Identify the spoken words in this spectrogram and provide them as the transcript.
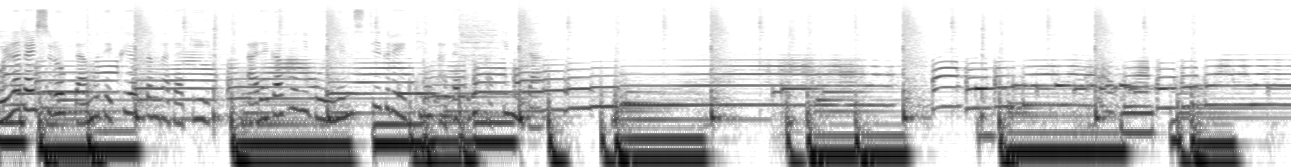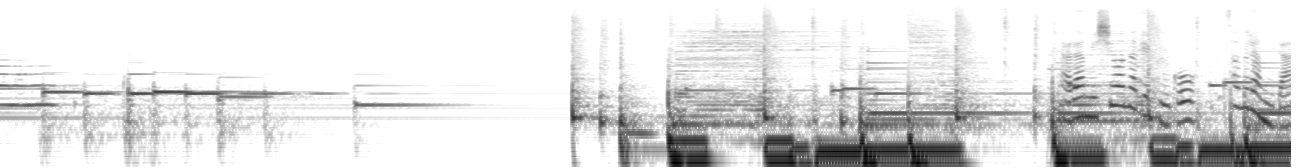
올라갈수록 나무 데크였던 바닥이 아래가 훤히 보이는 스틸 그레이팅 바닥으로 바람이 시원하게 불고 서늘합니다.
